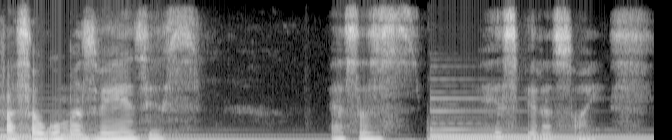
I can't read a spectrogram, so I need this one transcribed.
Faça algumas vezes essas respirações.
